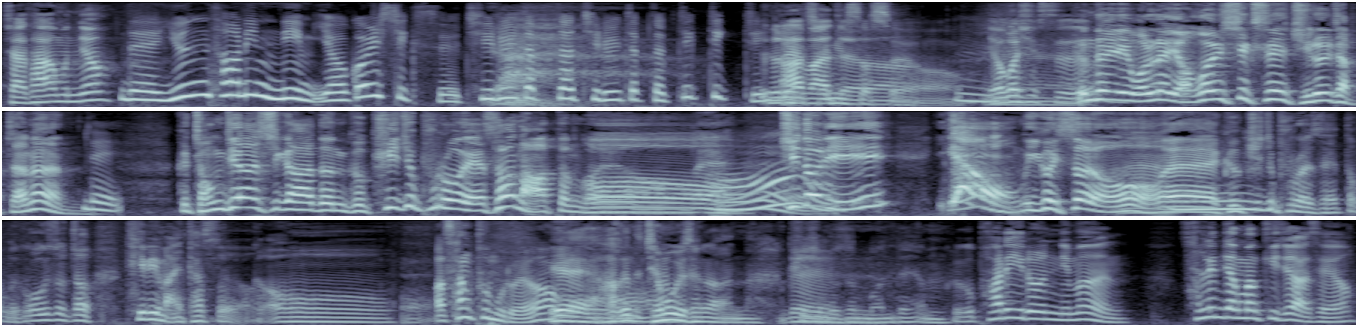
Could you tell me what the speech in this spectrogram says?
자 다음은요. 네, 윤설인님, 여걸식스. 쥐를 잡자, 쥐를 잡자, 찍찍찍. 그래 아, 맞아요. 재밌었어요. 여걸식스. 근데 원래 여걸식스의 쥐를 잡자는 네. 그 정재환 씨가 하던 그 퀴즈 프로에서 나왔던 거예요. 어. 네. 쥐돌이 야옹 이거 있어요. 예, 그 퀴즈 프로에서 했던 거. 거기서 저 TV 많이 탔어요. 오. 아, 상품으로요? 예, 아 근데 제목이 생각 안 나. 네. 퀴즈 무슨 뭔데? 음. 그리고 8215님은 살림장만 퀴즈 아세요?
